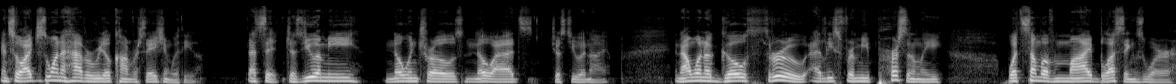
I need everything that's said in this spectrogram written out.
And so I just want to have a real conversation with you. That's it. Just you and me, no intros, no ads, just you and I. And I want to go through, at least for me personally, what some of my blessings were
